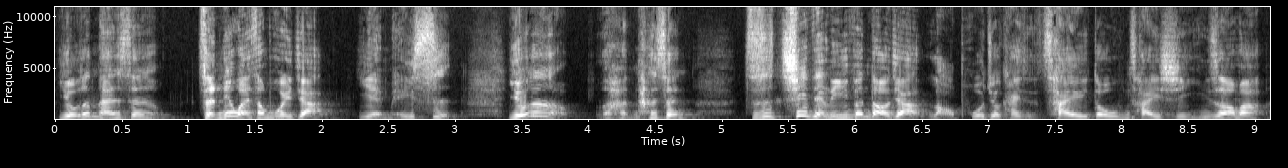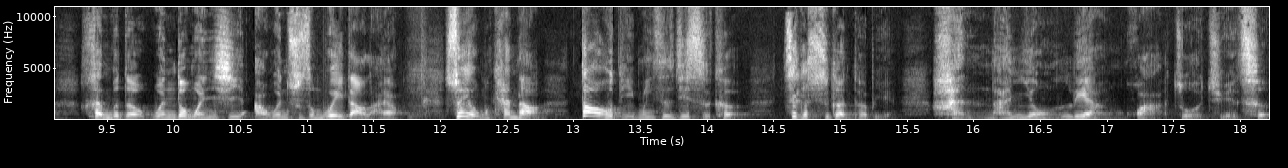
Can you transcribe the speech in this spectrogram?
有的男生整天晚上不回家也没事，有的 男生。只是七点零一分到家，老婆就开始猜东猜西，你知道吗？恨不得闻东闻西啊，闻出什么味道来啊！所以我们看到，到底明斯基时刻这个时刻很特别，很难用量化做决策。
